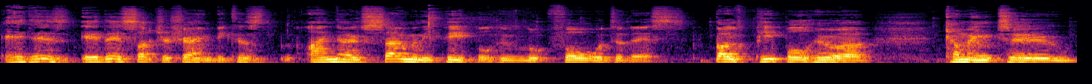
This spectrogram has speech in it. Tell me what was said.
it is it is such a shame because I know so many people who look forward to this. Both people who are coming to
